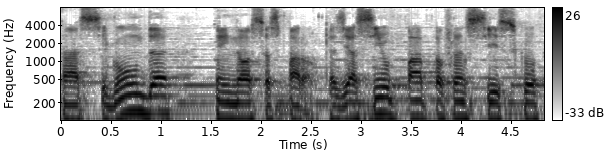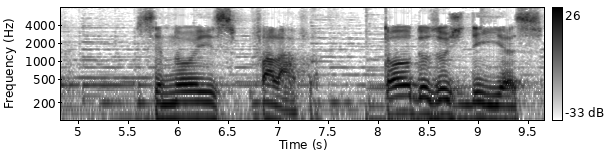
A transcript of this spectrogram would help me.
a segunda em nossas paróquias. E assim o Papa Francisco se nos falava todos os dias,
